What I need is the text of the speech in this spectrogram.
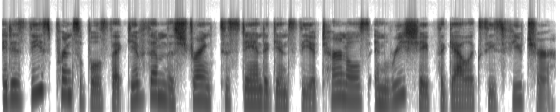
it is these principles that give them the strength to stand against the Eternals and reshape the galaxy's future.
